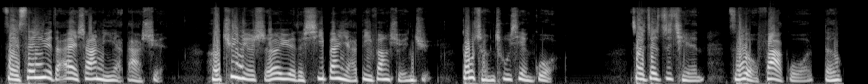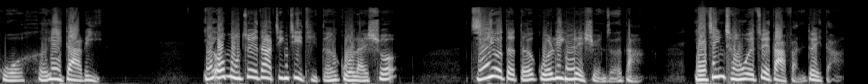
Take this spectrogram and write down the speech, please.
在三月的爱沙尼亚大选。和去年十二月的西班牙地方选举都曾出现过，在这之前，只有法国、德国和意大利。以欧盟最大经济体德国来说，极右的德国另类选择党已经成为最大反对党，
